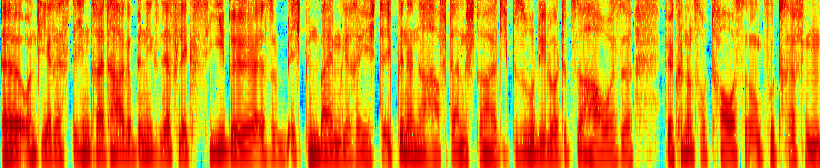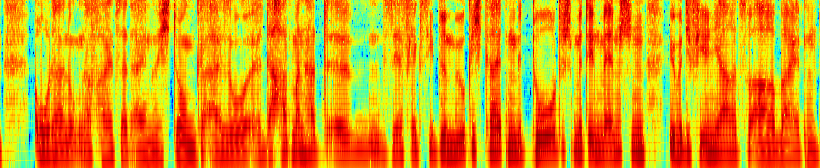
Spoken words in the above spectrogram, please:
Äh, und die restlichen drei Tage bin ich sehr flexibel. Also ich bin beim Gericht, ich bin in der Haftanstalt, ich besuche die Leute zu Hause. Wir können uns auch draußen irgendwo treffen oder in irgendeiner Freizeiteinrichtung. Also äh, da hat man hat äh, sehr flexible Möglichkeiten, methodisch mit den Menschen über die vielen Jahre zu arbeiten.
